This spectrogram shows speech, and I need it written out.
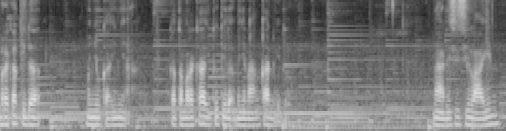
mereka tidak menyukainya. Kata mereka itu tidak menyenangkan gitu. Nah di sisi lain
